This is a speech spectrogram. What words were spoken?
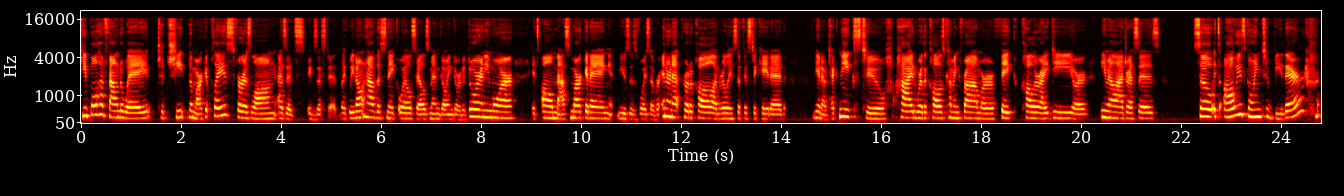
people have found a way to cheat the marketplace for as long as it's existed. Like we don't have the snake oil salesman going door to door anymore. It's all mass marketing. It uses voice over internet protocol and really sophisticated, you know, techniques to hide where the call is coming from or fake caller ID or email addresses. So it's always going to be there.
